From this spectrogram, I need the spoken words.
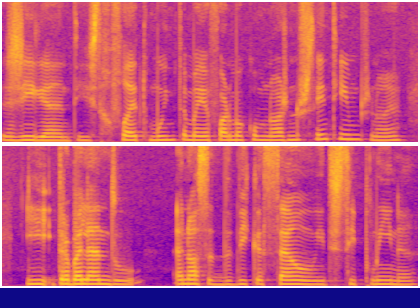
gigante. Isto reflete muito também a forma como nós nos sentimos, não é? E trabalhando a nossa dedicação e disciplina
